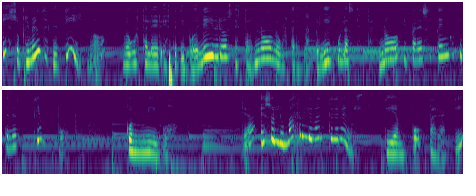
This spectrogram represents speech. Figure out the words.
eso, primero desde ti, ¿no? Me gusta leer este tipo de libros, estos no, me gustan estas películas, estas no, y para eso tengo que tener tiempo conmigo. ¿Ya? Eso es lo más relevante de Venus, tiempo para ti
